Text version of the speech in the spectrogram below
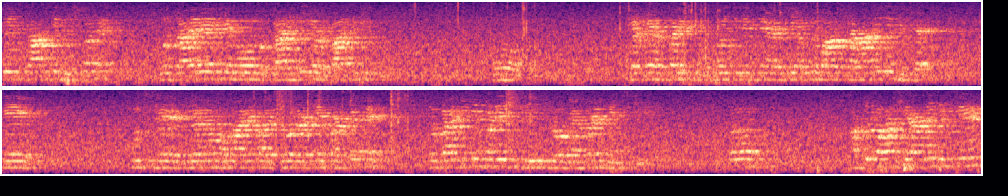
جو اسلام کے دشمن ہے وہ ظاہر ہے کہ وہ ظاہری اور باطنی۔ وہ شیخ اکبر کوئی دن اتنے عربی عبد الباب شرانی نے لکھا ہے کہ کچھ جو ہے وہ ہمارے پاس جو لڑکے پڑھتے تھے۔ تو کہا کہ یہ بڑے شریف لوگ ہیں، بڑے محنتی ہیں۔ تو عبد الوہاب لکھتے ہیں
